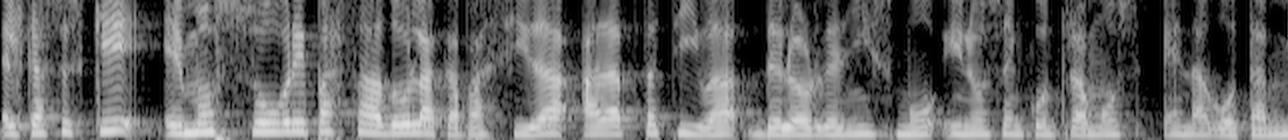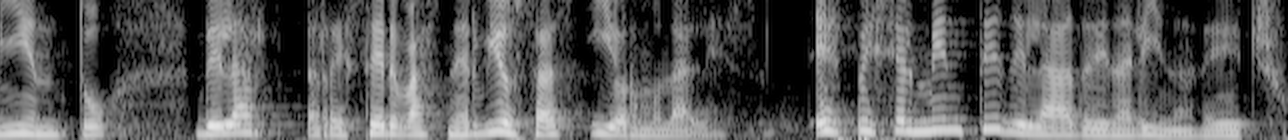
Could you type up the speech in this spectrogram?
El caso es que hemos sobrepasado la capacidad adaptativa del organismo y nos encontramos en agotamiento de las reservas nerviosas y hormonales especialmente de la adrenalina, de hecho.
